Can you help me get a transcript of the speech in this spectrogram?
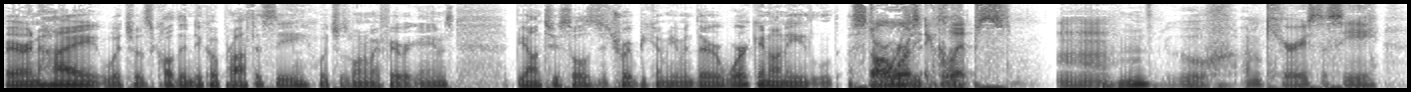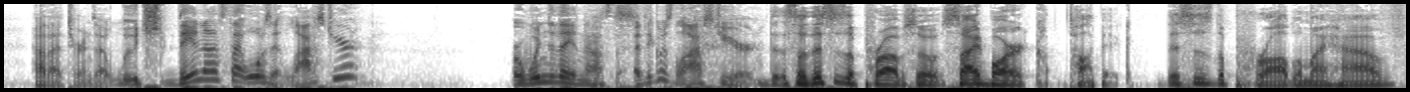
Fahrenheit, which was called Indigo Prophecy, which was one of my favorite games. Beyond Two Souls, Detroit Become Human. They're working on a, a Star, Star Wars Wars, Eclipse. Mm-hmm. Mhm. Ooh, I'm curious to see how that turns out. Which they announced that. What was it last year? Or when did they announce that? I think it was last year. Th- So this is a prob. So sidebar c- topic. This is the problem I have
